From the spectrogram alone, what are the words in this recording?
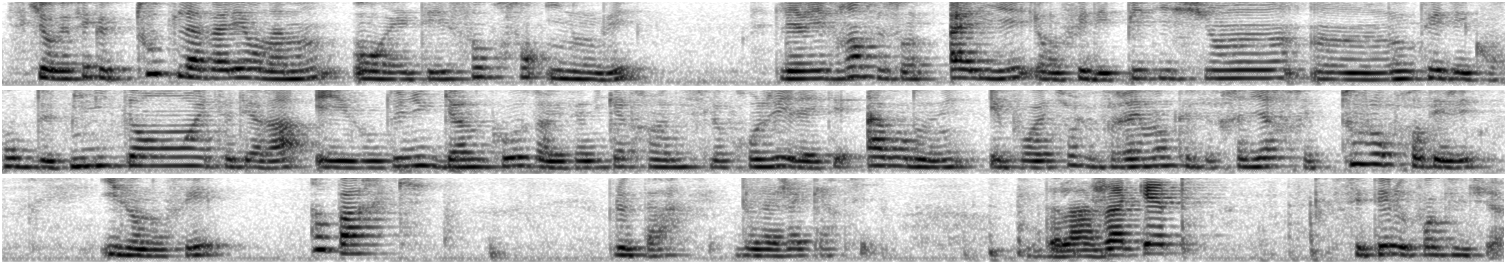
ce qui aurait fait que toute la vallée en amont aurait été 100% inondée. Les riverains se sont alliés et ont fait des pétitions, ont monté des groupes de militants, etc. Et ils ont tenu gain de cause dans les années 90. Le projet il a été abandonné et pour être sûr vraiment que cette rivière serait toujours protégée, ils en ont fait un parc. Le parc de la Jacques-Cartier. De la jaquette. C'était le point culture.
